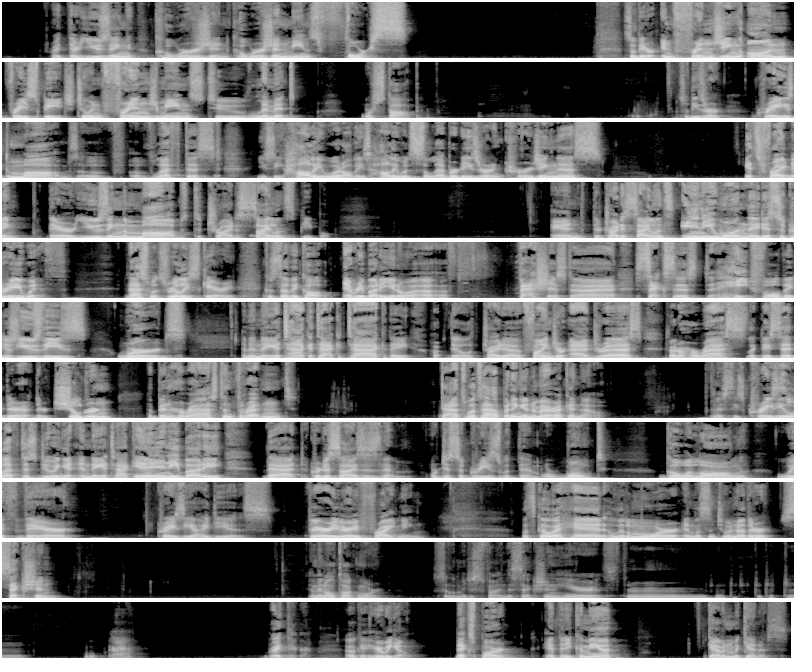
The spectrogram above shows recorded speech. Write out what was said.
Right? They're using coercion. Coercion means force. So they're infringing on free speech. To infringe means to limit or stop. So these are crazed mobs of, of leftists. You see Hollywood, all these Hollywood celebrities are encouraging this. It's frightening. They're using the mobs to try to silence people. And they're trying to silence anyone they disagree with. That's what's really scary. Because so they call everybody, you know, a, a fascist, uh, sexist, hateful. They just use these words and then they attack, attack, attack. They they'll try to find your address, try to harass. Like they said, their their children have been harassed and threatened. That's what's happening in America now. And it's these crazy leftists doing it, and they attack anybody that criticizes them or disagrees with them or won't go along with their crazy ideas. Very, very frightening. Let's go ahead a little more and listen to another section, and then I'll talk more. So let me just find the section here. It's ah. right there. Okay, here we go. Next part Anthony Cumia, Gavin McInnes.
